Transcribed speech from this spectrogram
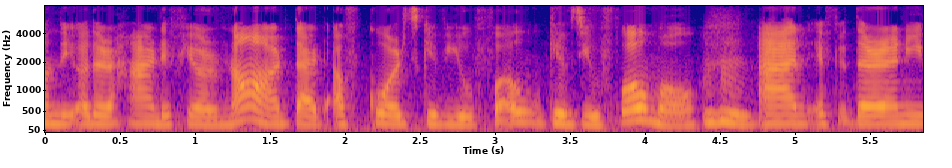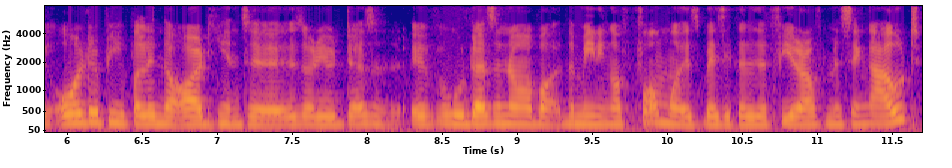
on the other hand if you're not that of course give you fo- gives you fomo. And if there are any older people in the audiences or you doesn't if who doesn't know about the meaning of fomo is basically the fear of missing out.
